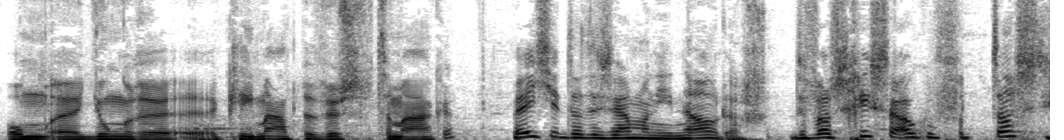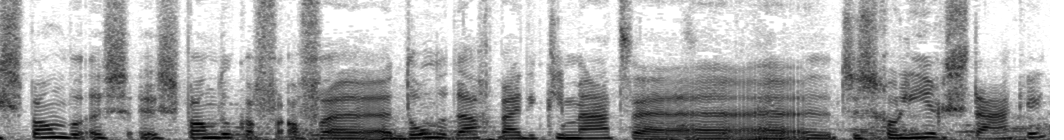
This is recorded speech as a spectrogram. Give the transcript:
om uh, jongeren klimaatbewust te maken? Weet je, dat is helemaal niet nodig. Er was gisteren ook een fantastisch spandoek of, of donderdag bij die klimaat... de scholierenstaking.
